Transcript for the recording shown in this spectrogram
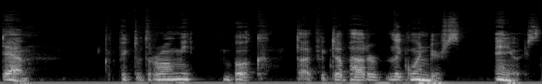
Damn. Picked up the wrong me- book. I picked up how to lick winders. Anyways.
